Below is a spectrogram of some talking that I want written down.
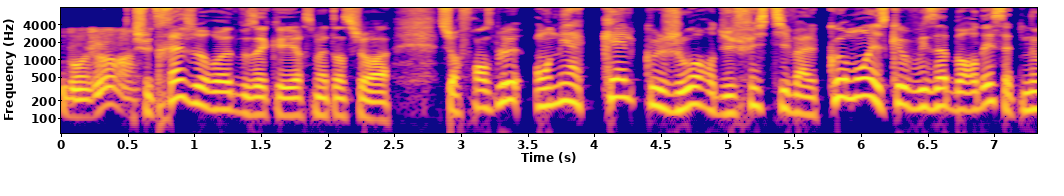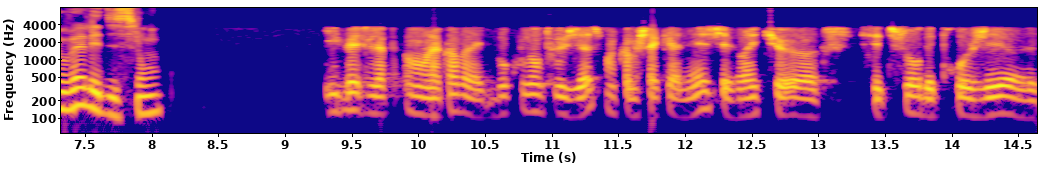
Bonjour. Je suis très heureux de vous accueillir ce matin sur, euh, sur France Bleu. On est à quelques jours du festival. Comment est-ce que vous abordez cette nouvelle édition? On l'accorde avec beaucoup d'enthousiasme, hein, comme chaque année. C'est vrai que euh, c'est toujours des projets euh,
